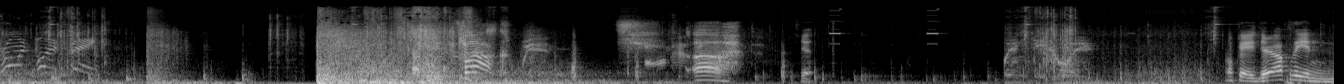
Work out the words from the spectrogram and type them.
Throwing flashbang. Fuck! Ah, shit. Okay, they're actually in.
